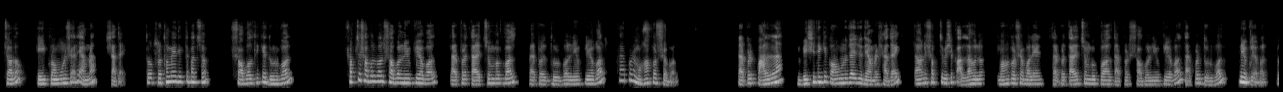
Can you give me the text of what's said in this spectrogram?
চলো এই ক্রম অনুসারে আমরা সাজাই। তো প্রথমে দেখতে পাচ্ছ, সবল থেকে দুর্বল। সবচেয়ে সবল বল সবল নিউক্লিয় বল, তারপরে তারের চুম্বক বল, তারপরে দুর্বল নিউক্লিয় বল, তারপরে মহাকর্ষ বল। তারপরে পাল্লা বেশি থেকে কম অনুযায়ী যদি আমরা সাজাই, তাহলে সবচেয়ে বেশি পাল্লা হলো মহাকর্ষ বলের, তারপর তারের চুম্বক বল, তারপর সবল নিউক্লিয় বল, তারপর দুর্বল নিউক্লিয় বল। তো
